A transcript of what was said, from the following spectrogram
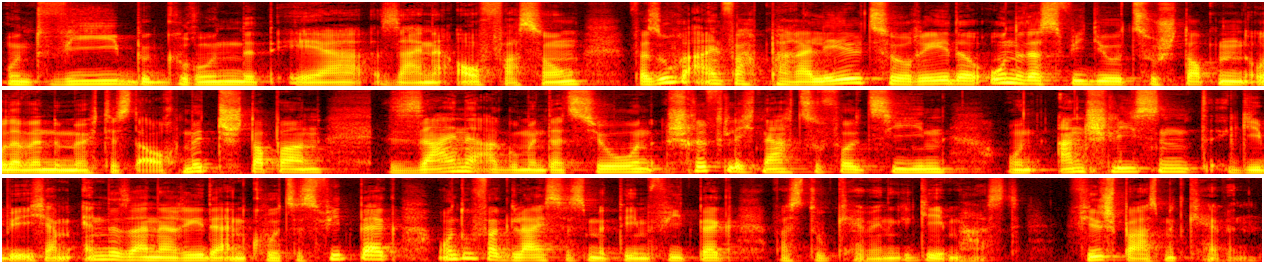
und wie begründet er seine Auffassung. Versuche einfach parallel zur Rede, ohne das Video zu stoppen oder wenn du möchtest auch mitstoppern, seine Argumentation schriftlich nachzuvollziehen und anschließend gebe ich am Ende seiner Rede ein kurzes Feedback und du vergleichst es mit dem Feedback, was du Kevin gegeben hast. Viel Spaß mit Kevin.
